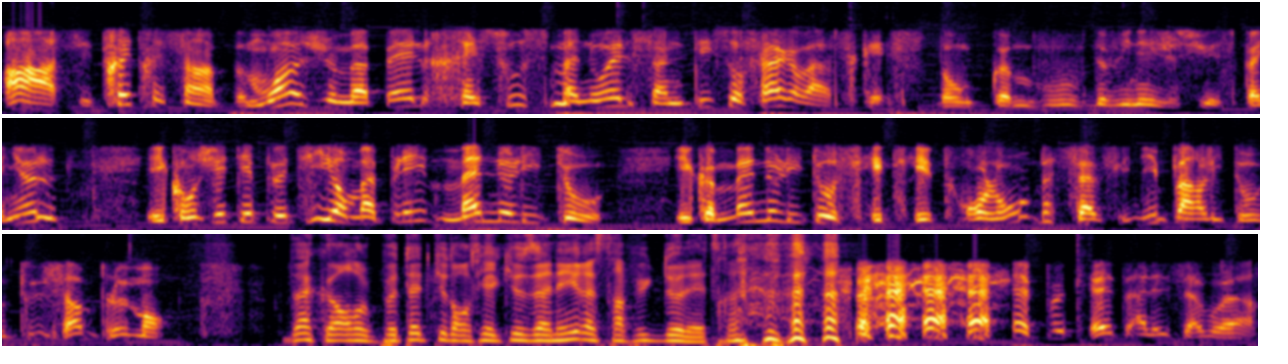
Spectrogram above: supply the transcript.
Ah, c'est très très simple. Moi, je m'appelle Jesus Manuel Santisofer Vasquez. Donc, comme vous devinez, je suis espagnol. Et quand j'étais petit, on m'appelait Manolito. Et comme Manolito, c'était trop long, bah, ça a fini par Lito, tout simplement. D'accord, donc peut-être que dans quelques années, il restera plus que deux lettres. Peut-être, allez savoir.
